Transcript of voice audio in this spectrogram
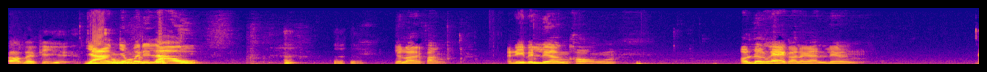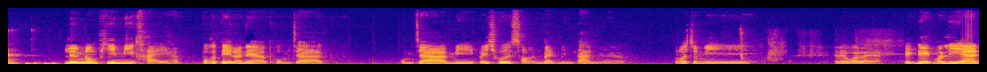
ชอบเลยพี่ ยังยังไม่ได้เล่า เดี๋ยวเล่าให้ฟัง อันนี้เป็นเรื่องของ เอาเรื่องแรกก่อนแล้วกัน เรื่องอะเรื่องน้องพีมีไข่ครับ ปกติแล้วเนี่ย ผมจะ ผมจะมีไปช่วยสอนแบดมินตันนะครับมันก็จะมีเขาเรียกว่าอะไรอะ เด็ก ๆ มาเรียน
